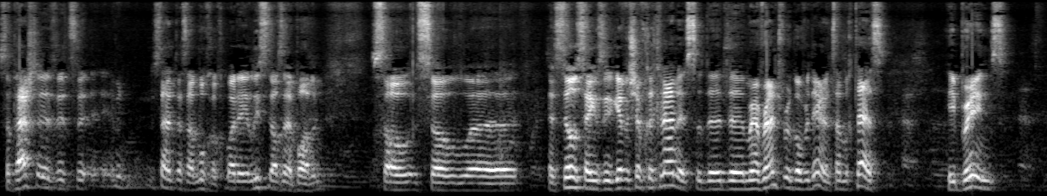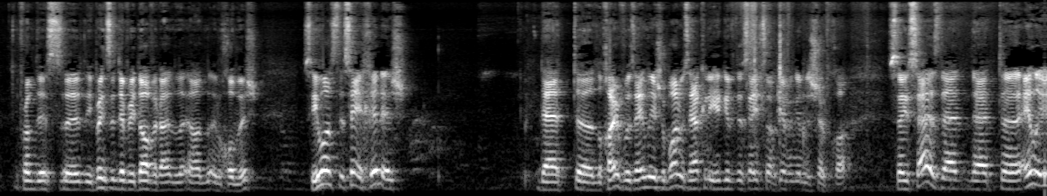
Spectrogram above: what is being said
So passion is, it's, I mean, it's not, that's not muchach, but at least he doesn't have Bonim. So, so, uh, and still saying he's going to give a Shevcha Knanis. So the, the Rav Rantberg over there in Samach Tes, he brings from this, uh, he brings the Devi David on, on, Chumash. So he wants to say Chiddush, that the uh, was Eli Shabbanim, so how can he give this eight of giving him the Shivcha? So he says that that uh, Eli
